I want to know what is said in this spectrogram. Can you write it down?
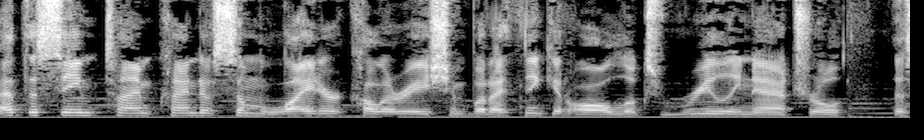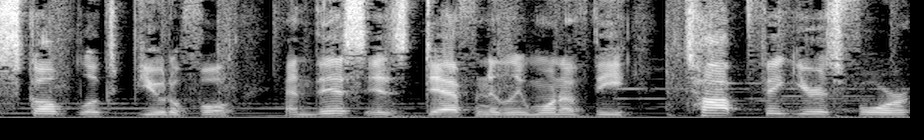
at the same time kind of some lighter coloration, but I think it all looks really natural. The sculpt looks beautiful, and this is definitely one of the top figures for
